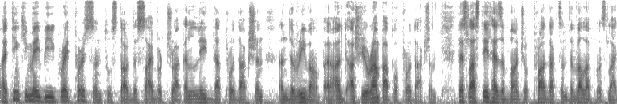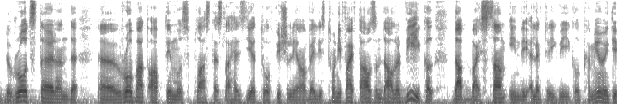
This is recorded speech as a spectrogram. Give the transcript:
I think he may be a great person to start the Cybertruck and lead that production and the revamp, uh, and actually ramp up of production. Tesla still has a bunch of products and developments like the Roadster and the uh, Robot Optimus. Plus, Tesla has yet to officially unveil its $25,000 vehicle, dubbed by some in the electric vehicle community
